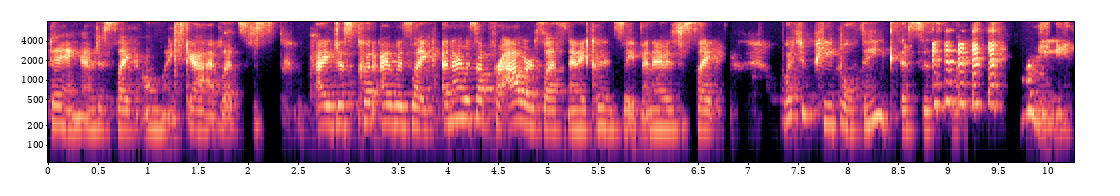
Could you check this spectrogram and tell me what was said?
thing. I'm just like, oh my God, let's just, I just could, I was like, and I was up for hours last night. I couldn't sleep. And I was just like, what do people think this is like funny?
